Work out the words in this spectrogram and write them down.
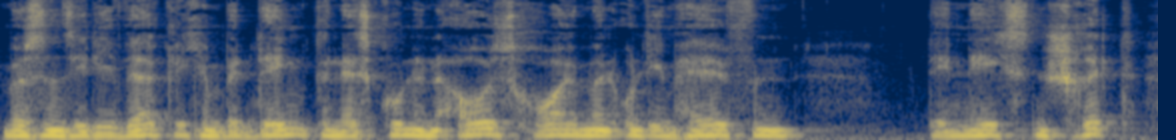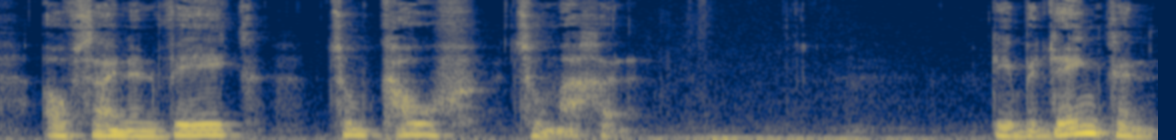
müssen Sie die wirklichen Bedenken des Kunden ausräumen und ihm helfen, den nächsten Schritt auf seinen Weg zum Kauf zu machen. Die Bedenken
